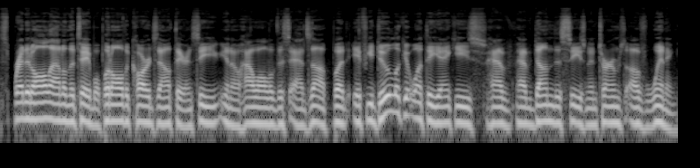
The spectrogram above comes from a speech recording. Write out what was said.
spread it all out on the table, put all the cards out there, and see you know how all of this adds up. But if you do look at what the Yankees have have done this season in terms of winning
